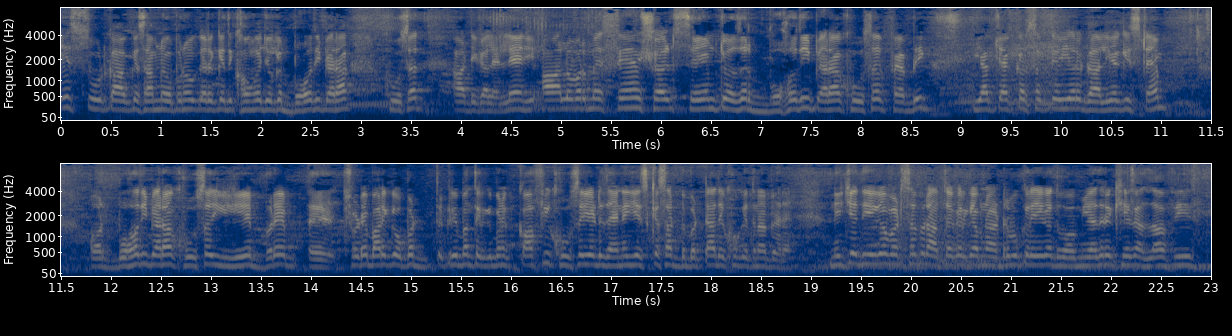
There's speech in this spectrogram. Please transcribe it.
इस सूट का आपके सामने ओपन करके दिखाऊँगा, जो कि बहुत ही प्यारा खूबसूरत आर्टिकल है। लें जी ऑल ओवर में सेम शर्ट सेम ट्राउज़र बहुत ही प्यारा खूबसूरत फैब्रिक ये आप चेक कर सकते हो, ये गालिया की स्टैम्प और बहुत ही प्यारा खूबसूरत ये बड़े छोटे बार के ऊपर तकरीबन तकरीबन काफ़ी खूबसूरत ये डिज़ाइन है। ये इसके साथ दुपट्टा देखो कितना प्यारा है। नीचे दिएगा व्हाट्सएप पर रब्ता करके अपना ऑर्डर बुक करिएगा। दुआ में याद रखिएगा। अल्लाह हाफिज़।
